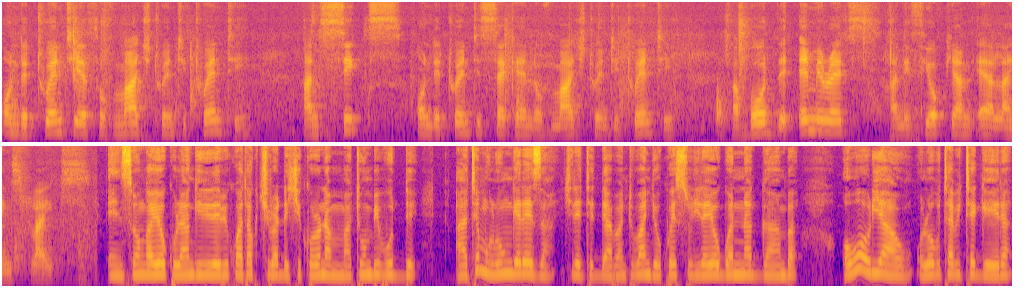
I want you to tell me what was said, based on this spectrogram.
on the 20th of March 2020 and six on the 22nd of March 2020 aboard the Emirates and Ethiopian Airlines flights. ensonga y'okulangirira ebikwata ku kirwadde ki korona mu matumbi budde ate mu lungereza kireetedde abantu bangi okwesuulirayo gwa naggamba oba oli awo olw'obutabitegeera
